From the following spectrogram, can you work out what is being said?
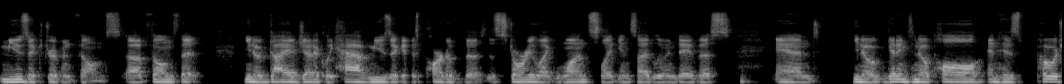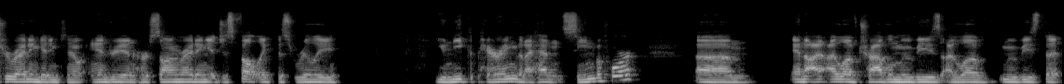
music driven films uh, films that you know diegetically have music as part of the, story like once like inside llewyn davis and you know getting to know paul and his poetry writing getting to know andrea and her songwriting it just felt like this really unique pairing that i hadn't seen before um, and I, I love travel movies i love movies that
